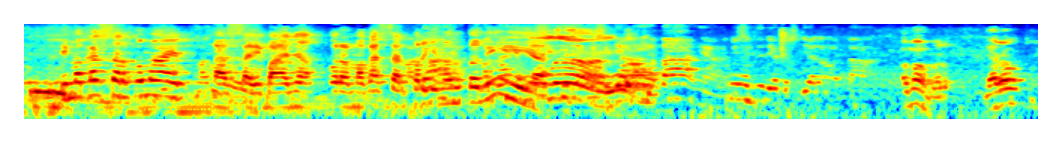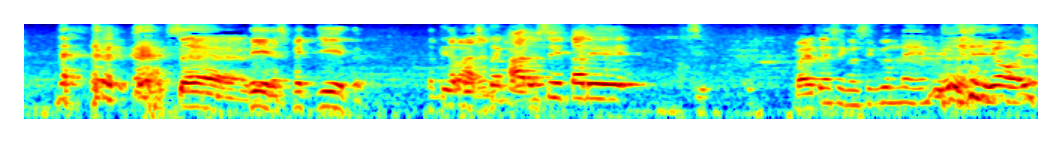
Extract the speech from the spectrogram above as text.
Di Makassar kau main. Nah, saya banyak orang Makassar pergi nonton ini ya. di situ dia kasih jalan matanya. Di situ dia jalan matanya. Omong baru Daro. Di respect Ji itu. Tapi Tidak kalau ada respect. Ada sih tadi Baik yang singgung-singgung nih. Yo, i-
